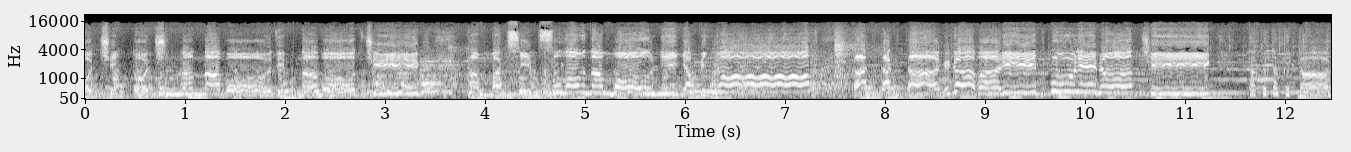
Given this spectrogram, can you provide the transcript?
Очень точно наводит наводчик, а Максим словно молния бьет. Так, так, так, говорит пулеметчик, так, так, так,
